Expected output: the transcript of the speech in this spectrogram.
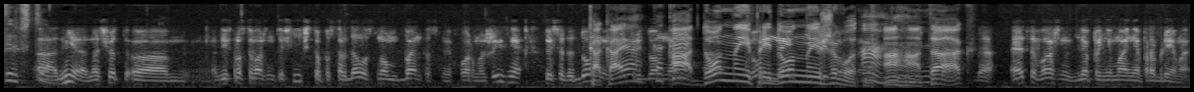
А, не, насчет... А, здесь просто важно уточнить, что пострадала в основном бентосные формы жизни, то есть это донные Какая? Придонные, а, донные, придонные животные. Ага, ага так. Да, это важно для понимания проблемы.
